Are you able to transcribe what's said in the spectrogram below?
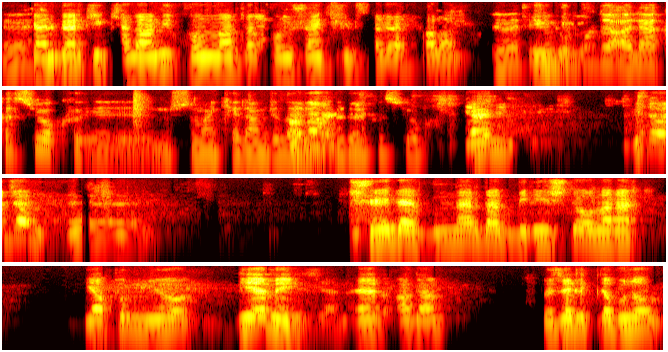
evet, yani belki kelami konularda konuşan kimseler falan. evet şey çünkü olur. burada alakası yok. Ee, Müslüman kelamcılarla alakası yok. Yani bir de hocam e, şeyde bunlar da bilinçli olarak yapılmıyor diyemeyiz yani. Eğer adam özellikle bunu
